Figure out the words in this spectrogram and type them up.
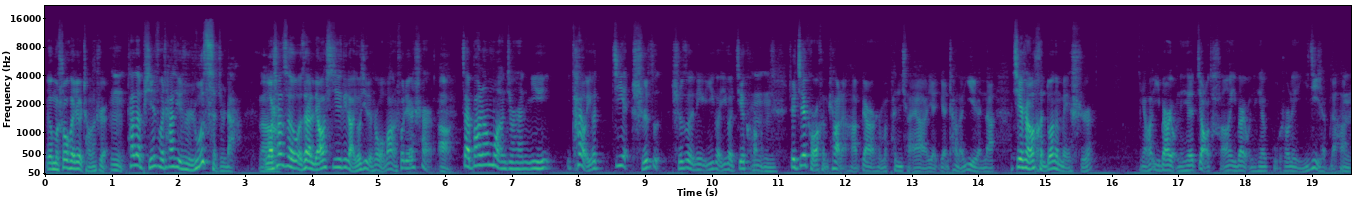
我们说回这个城市，嗯，它的贫富差距是如此之大。啊我上次我在聊西西里岛游记的时候，我忘了说这个事儿了。啊，在巴勒莫，就是你，它有一个街十字十字那一个一个街口，嗯嗯。这街口很漂亮哈，边上什么喷泉啊、演演唱的艺人呐、街上有很多的美食，然后一边有那些教堂，一边有那些古时候那遗迹什么的哈，嗯。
